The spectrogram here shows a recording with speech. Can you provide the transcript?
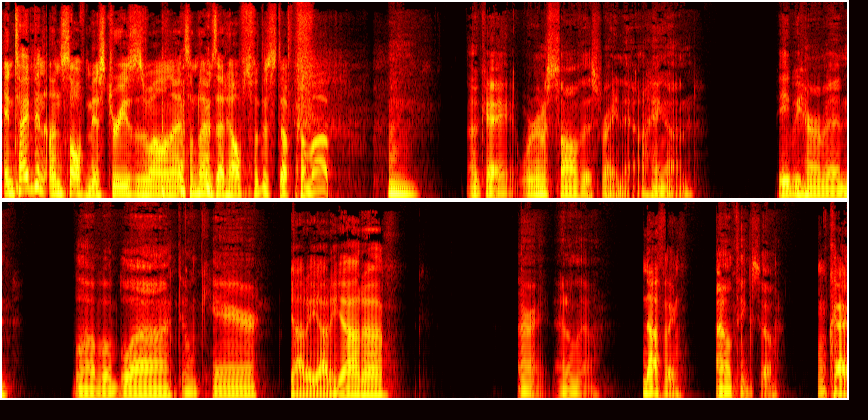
And type in unsolved mysteries as well, and that sometimes that helps when this stuff come up. Okay, we're gonna solve this right now. Hang on. Baby Herman, blah blah blah. Don't care. Yada yada yada. All right, I don't know. Nothing. I don't think so. Okay.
